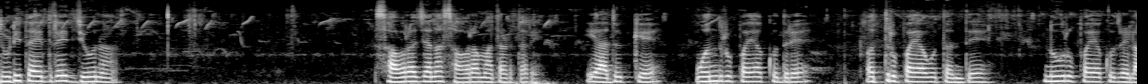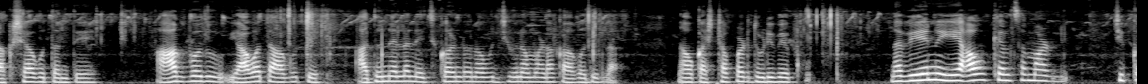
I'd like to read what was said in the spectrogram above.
ದುಡಿತಾ ಇದ್ದರೆ ಜೀವನ. ಸಾವಿರ ಜನ ಸಾವಿರ ಮಾತಾಡ್ತಾರೆ. ಈ ಅದಕ್ಕೆ ಒಂದು ರೂಪಾಯಿ ಹಾಕಿದ್ರೆ ಹತ್ತು ರೂಪಾಯಿ ಆಗುತ್ತಂತೆ, ನೂರು ರೂಪಾಯಿ ಹಾಕಿದ್ರೆ ಲಕ್ಷ ಆಗುತ್ತಂತೆ. ಆಗ್ಬೋದು, ಯಾವತ್ತು ಆಗುತ್ತೆ. ಅದನ್ನೆಲ್ಲ ನೆಚ್ಕೊಂಡು ನಾವು ಜೀವನ ಮಾಡೋಕ್ಕಾಗೋದಿಲ್ಲ ನಾವು ಕಷ್ಟಪಟ್ಟು ದುಡಿಬೇಕು. ನಾವೇನು ಯಾವ ಕೆಲಸ ಮಾಡಲಿ, ಚಿಕ್ಕ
